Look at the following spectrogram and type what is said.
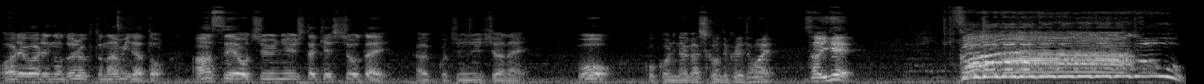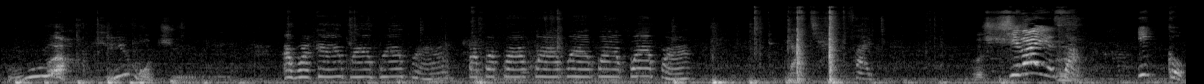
我々の努力と涙と汗を注入した結晶体。かっこ注入しはない。をここに流し込んでくれたまえ。さあ行け！ゴーゴーゴーゴーゴーゴーゴーゴーゴーうわ気持ちいいあわかわよし白湯さん、うん、1個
